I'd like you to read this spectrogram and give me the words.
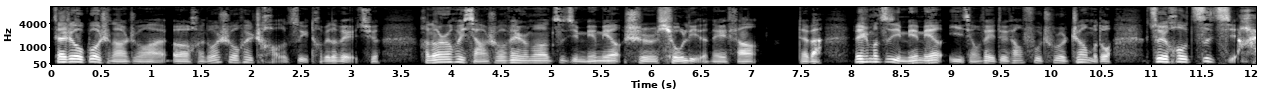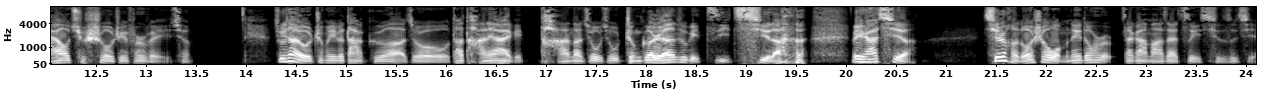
在这个过程当中啊，呃，很多时候会吵得自己特别的委屈。很多人会想说，为什么自己明明是有理的那一方，对吧？为什么自己明明已经为对方付出了这么多，最后自己还要去受这份委屈？就像有这么一个大哥，就他谈恋爱给谈的，就就整个人就给自己气的。为啥气？其实很多时候我们那都是在干嘛，在自己气自己。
